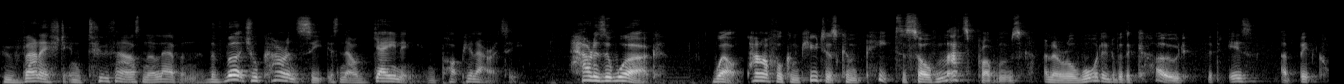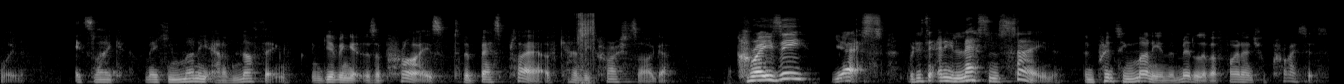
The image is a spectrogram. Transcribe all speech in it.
who vanished in 2011, the virtual currency is now gaining in popularity. How does it work? Well, powerful computers compete to solve maths problems and are rewarded with a code that is a Bitcoin. It's like making money out of nothing and giving it as a prize to the best player of Candy Crush Saga. Crazy? Yes, but is it any less insane than printing money in the middle of a financial crisis?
